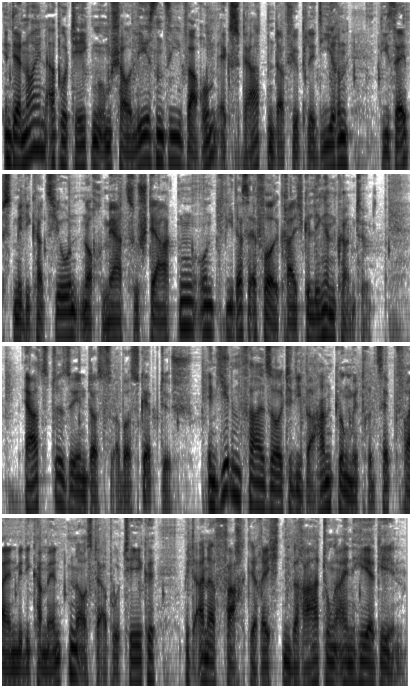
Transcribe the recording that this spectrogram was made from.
In der neuen Apothekenumschau lesen Sie, warum Experten dafür plädieren, die Selbstmedikation noch mehr zu stärken und wie das erfolgreich gelingen könnte. Ärzte sehen das aber skeptisch. In jedem Fall sollte die Behandlung mit rezeptfreien Medikamenten aus der Apotheke mit einer fachgerechten Beratung einhergehen.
